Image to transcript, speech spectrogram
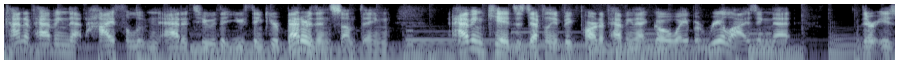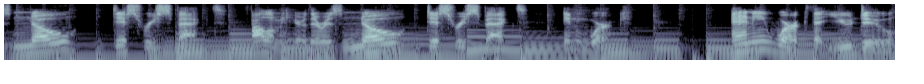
kind of having that highfalutin attitude that you think you're better than something having kids is definitely a big part of having that go away, but realizing that there is no disrespect. Follow me here. There is no disrespect in work. Any work that you do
